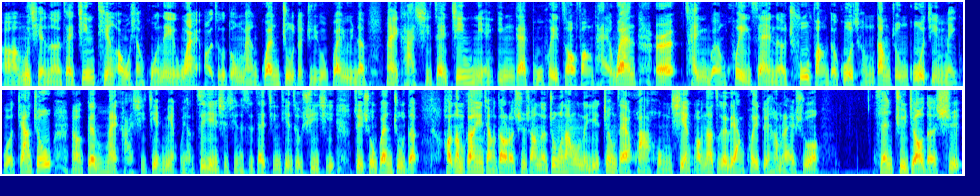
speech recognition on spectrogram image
啊，目前呢，在今天啊，我想国内外啊，这个都蛮关注的，就是有关于呢，麦卡锡在今年应该不会造访台湾，而蔡英文会在呢出访的过程当中过境美国加州，然后跟麦卡锡见面。我想这件事情呢，是在今天这个讯息最受关注的。好，那我们刚刚也讲到了，事实上呢，中国大陆呢也正在画红线哦，那这个两会对他们来说。虽然聚焦的是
